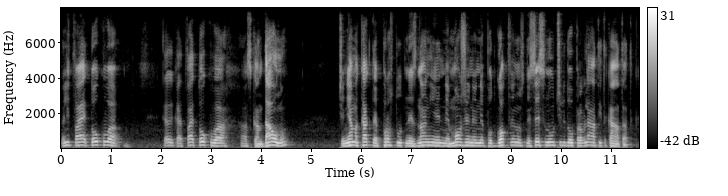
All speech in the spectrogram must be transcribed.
Нали, това е толкова, как да кажа, това е толкова а, скандално, че няма как да е просто от незнание, неможене, неподготвеност, не се са научили да управляват и така нататък.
